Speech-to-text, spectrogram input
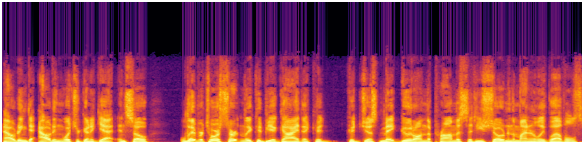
outing to outing what you're going to get. And so Liberatore certainly could be a guy that could, could just make good on the promise that he showed in the minor league levels.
